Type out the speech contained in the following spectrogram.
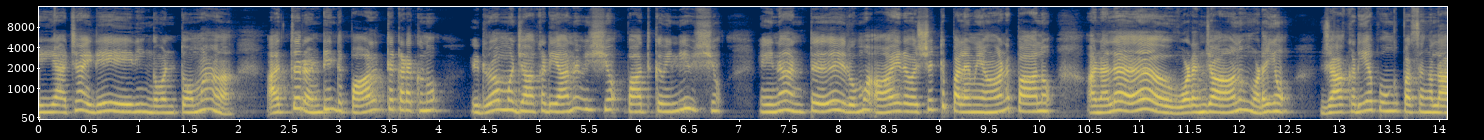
ஏரியாச்சா இதே ஏறி இங்க வந்துட்டோமா? அடுத்த ரெண்டு இந்த பாலத்தை கடக்கணும். இது ரொம்ப ஜாக்கிரதையான விஷயம். பார்த்துக்க வேண்டிய விஷயம். ஏன்னா வந்துட்டு ரொம்ப ஆயிரம் வருஷத்து பழமையான பாலம். அதனால உடஞ்சாலும் உடையும். ஜாக்கிரதையா போங்க பசங்களா.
